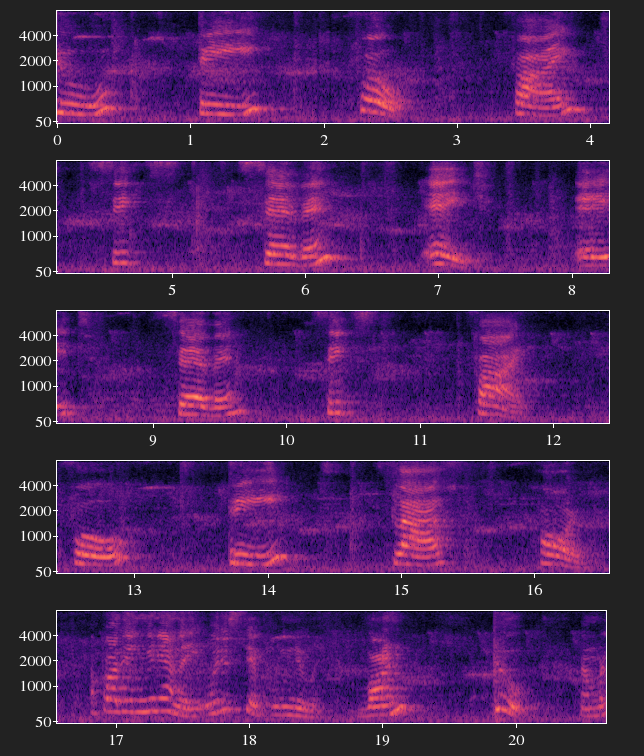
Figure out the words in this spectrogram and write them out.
two three four five six seven eight eight seven six five four three clasp hold അപ്പോൾ അതെങ്ങനെയാണ്? ഒരു സ്റ്റെപ്പിന് വൺ ടു നമ്മൾ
